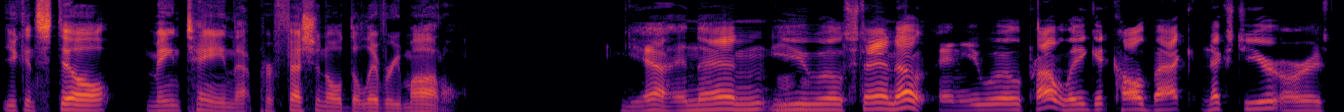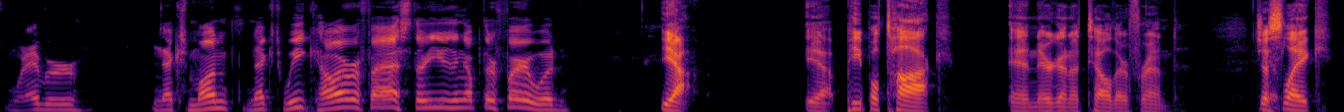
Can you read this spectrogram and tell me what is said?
you can still maintain that professional delivery model. Yeah, and then you Mhm. will stand out, and you will probably get called back next year or whenever, next month, next week, however fast they're using up their firewood. Yeah. Yeah. People talk and they're going to tell their friend. Just like,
